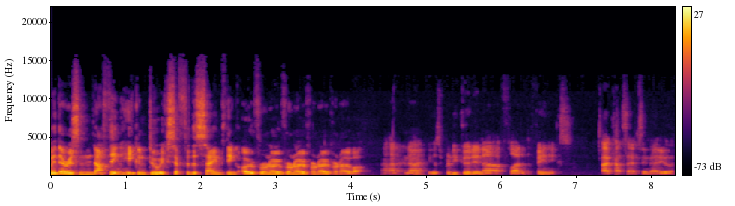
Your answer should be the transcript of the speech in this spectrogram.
where there is nothing he can do except for the same thing over and over and over and over and over. I don't know. He was pretty good in uh, Flight of the Phoenix. I can't say I've seen that either.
